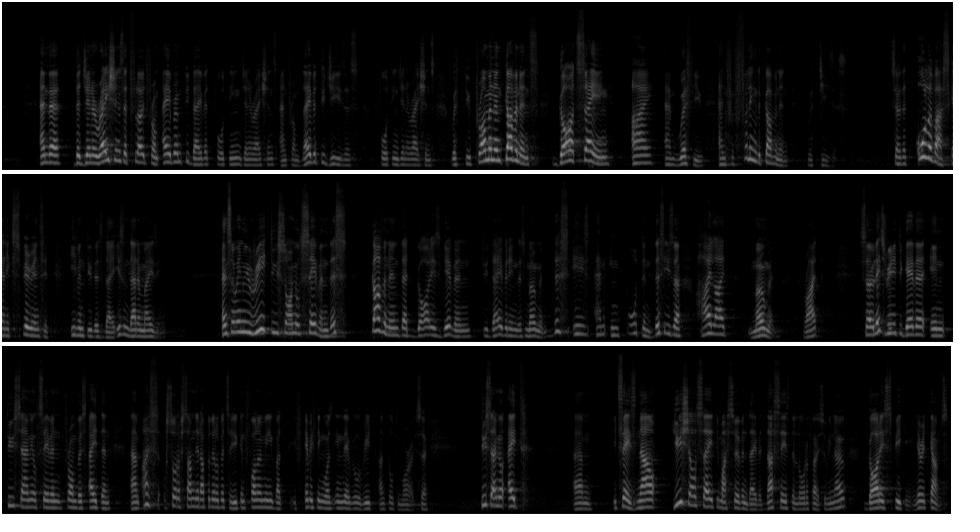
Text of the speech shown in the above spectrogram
and the the generations that flowed from Abram to David, 14 generations, and from David to Jesus, 14 generations, with two prominent covenants God saying, I am with you, and fulfilling the covenant with Jesus. So that all of us can experience it even to this day. Isn't that amazing? And so when we read to Samuel 7, this covenant that God is given to David in this moment. This is an important, this is a highlight moment, right? So let's read it together in 2 Samuel 7 from verse 8. And um, I s- sort of summed it up a little bit so you can follow me, but if everything was in there, we'll read until tomorrow. So 2 Samuel 8, um, it says, Now you shall say to my servant David, Thus says the Lord of hosts. So we know God is speaking. Here it comes.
